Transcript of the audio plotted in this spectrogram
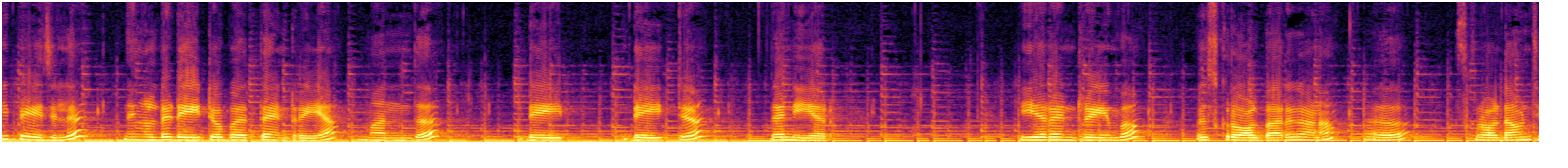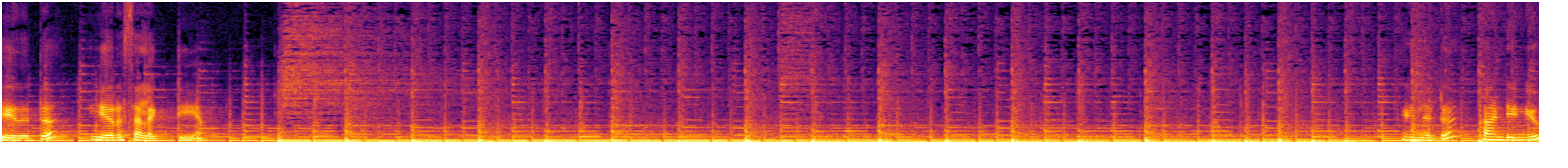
ഈ പേജിൽ നിങ്ങളുടെ ഡേറ്റ് ഓഫ് ബർത്ത് എന്റർ ചെയ്യുക month date then year year enter ചെയ്യുമ്പോൾ ഒരു സ്ക്രോൾ ബാർ കാണാം. സ്ക്രോൾ ഡൗൺ ചെയ്തിട്ട് ഇയർ സെലക്ട് ചെയ്യാം. എന്നിട്ട് കണ്ടിന്യൂ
